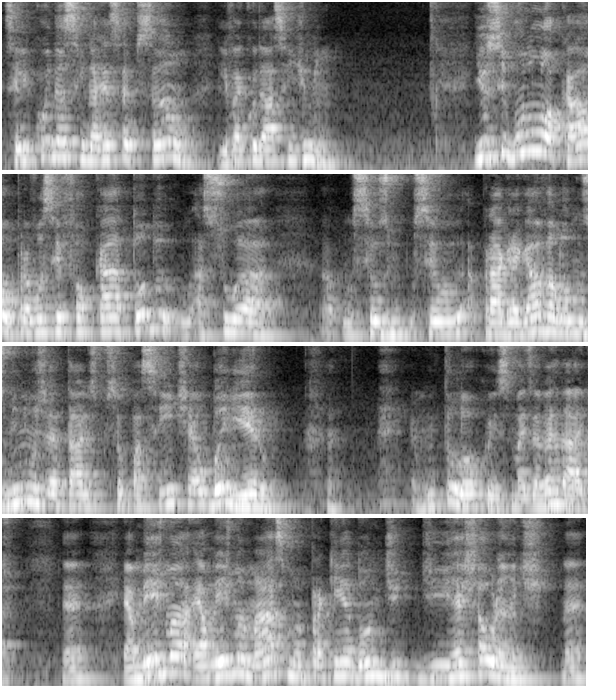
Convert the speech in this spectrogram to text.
se ele cuida assim da recepção, ele vai cuidar assim de mim. E o segundo local para você focar todo a sua os seus o seu para agregar valor nos mínimos detalhes para o seu paciente é o banheiro. é muito louco isso, mas é verdade. Né? É, a mesma, é a mesma máxima para quem é dono de, de restaurante. Né?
